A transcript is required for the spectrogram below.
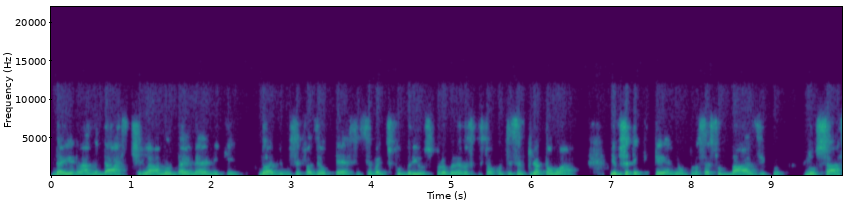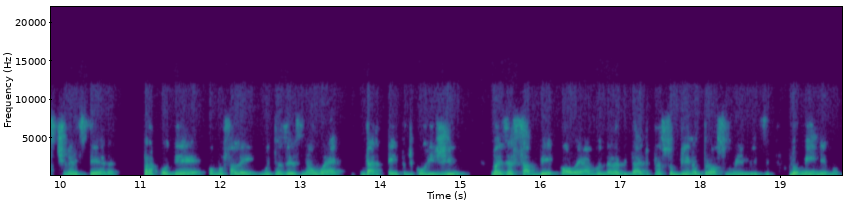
Daí lá no Dast, lá no Dynamic, na hora de você fazer o teste, você vai descobrir os problemas que estão acontecendo que já estão ar. E você tem que ter ali um processo básico no SAST, na esteira, para poder, como eu falei, muitas vezes não é dar tempo de corrigir, mas é saber qual é a vulnerabilidade para subir no próximo release, no mínimo.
